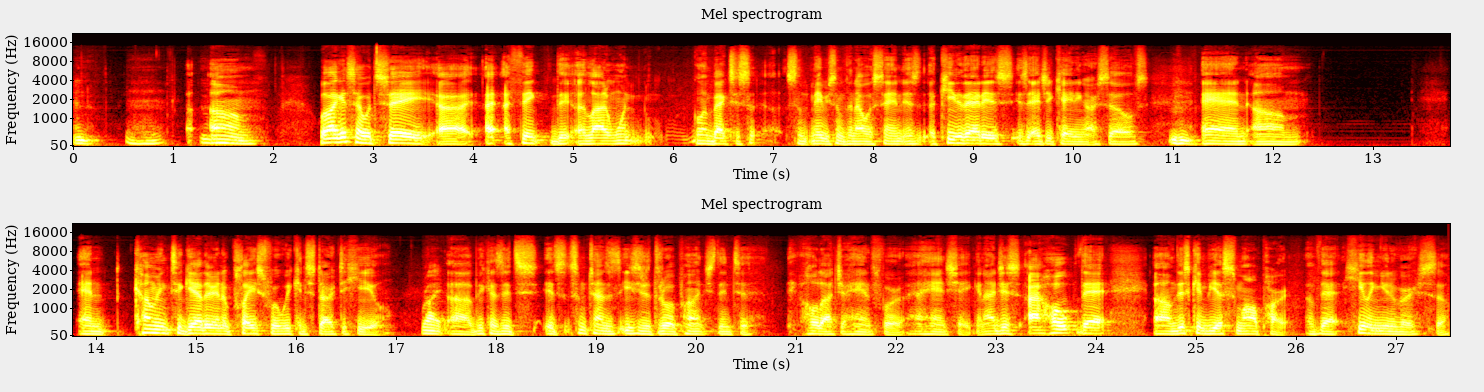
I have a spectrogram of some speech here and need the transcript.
and Um, well, I guess I would say uh, I, I think the, a lot of one going back to some, some, maybe something I was saying is a key to that is is educating ourselves and um, and coming together in a place where we can start to heal. Right. Uh, because it's it's sometimes it's easier to throw a punch than to hold out your hand for a handshake. And I just I hope that um, this can be a small part of that healing universe. So.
